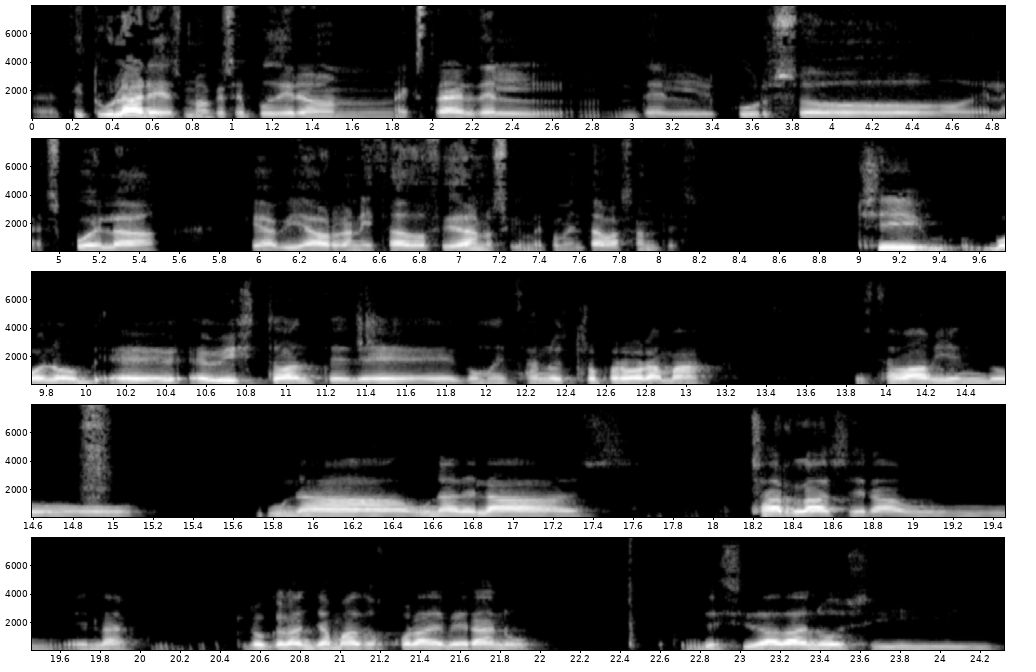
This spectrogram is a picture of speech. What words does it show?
eh, titulares ¿no? que se pudieron extraer del, del curso de la escuela que había organizado Ciudadanos y que me comentabas antes. Sí, bueno, he visto antes de comenzar nuestro programa, estaba viendo una, una de las charlas era un, en la, creo que lo han llamado Escuela de Verano de Ciudadanos y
